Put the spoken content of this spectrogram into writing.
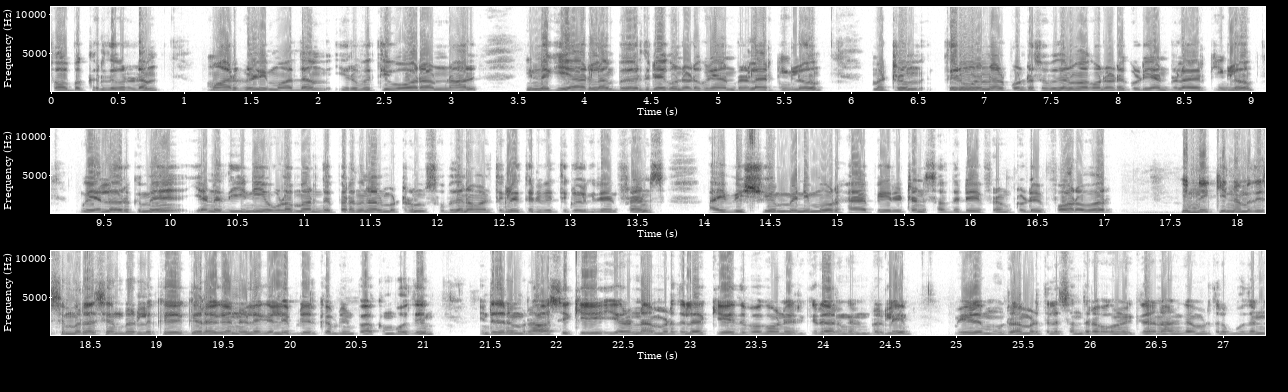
சோபக்கிருது வருடம் மார்கழி மாதம் இருபத்தி ஓராம் நாள். இன்னைக்கு யாரெல்லாம் பர்த்டே கொண்டாடக்கூடிய அன்பர்களாக இருக்கீங்களோ மற்றும் திருமண நாள் போன்ற சுபதினமாக கொண்டாடக்கூடிய அன்பர்களாக இருக்கீங்களோ உங்கள் எல்லாருக்குமே எனது இனிய உளமார்ந்த பிறந்தநாள் மற்றும் சுபதின வாழ்த்துக்களை தெரிவித்துக் கொள்கிறேன் friends I wish you many more happy returns of the day from today for our இன்னைக்கு நமது சிம்மராசி நண்பர்களுக்கு கிரக நிலைகள் எப்படி இருக்கு அப்படின்னு பார்க்கும்போது இன்று தினம் ராசிக்கு இரண்டாம் இடத்துல கேது பகவான் இருக்கிறாருங்க நண்பர்களே. மேலும் மூன்றாம் இடத்துல சந்திர பகவான் இருக்கிறார். நான்காம் இடத்துல புதன்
